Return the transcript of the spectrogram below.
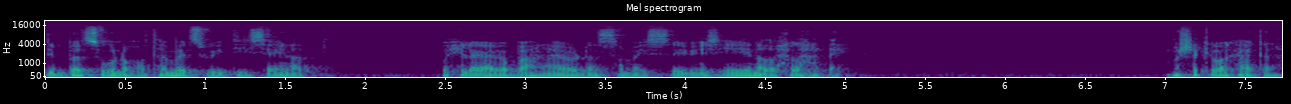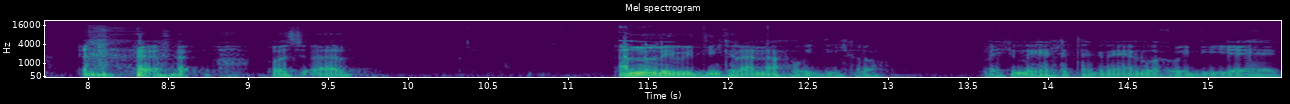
dib baad isugu noqotaa maad isweydiisaa inaad wixii lagaaga baahnaayo oo dhan samaysay inaad wax la hadhay? Ma shaki waa kaa gala. Waa su'aal. Anna lay weydiin kara anna wax weydiin karo. Laakiin ninkan ka taagnay anu wax weydiiyay ahayd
